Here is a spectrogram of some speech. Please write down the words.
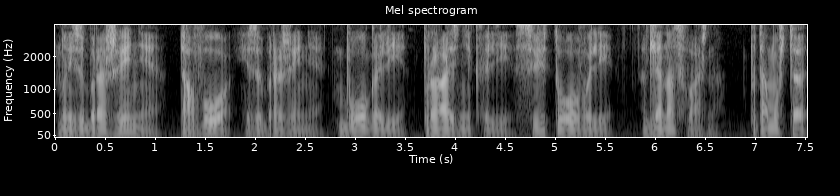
Но изображение, того изображения, Бога ли, праздника ли, святого ли, для нас важно. Потому что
